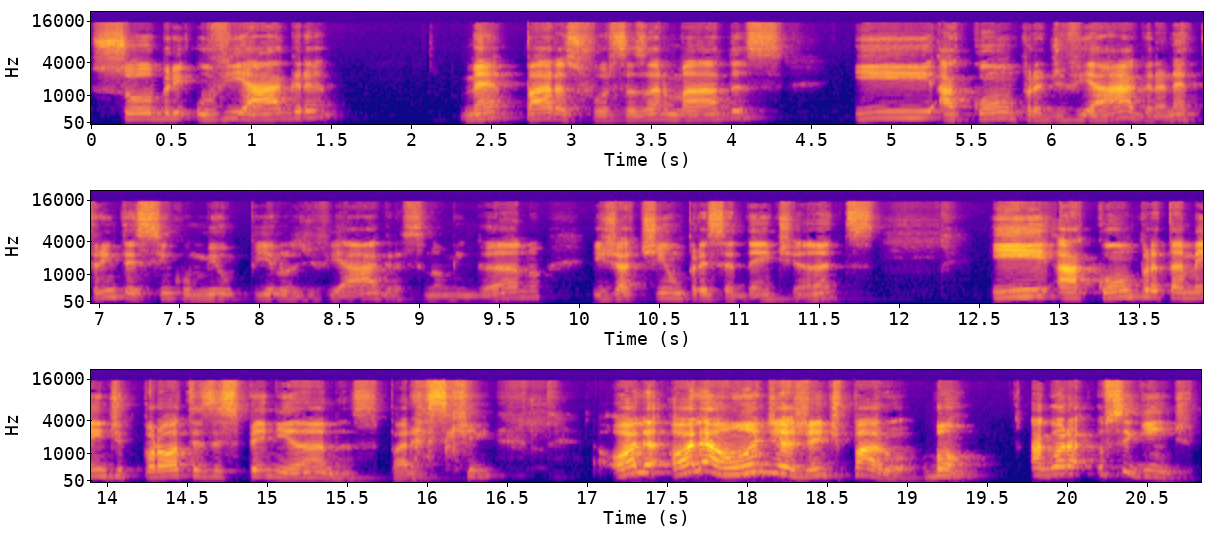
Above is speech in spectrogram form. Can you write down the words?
sobre o Viagra né, para as Forças Armadas e a compra de Viagra, né, 35 mil pílulas de Viagra, se não me engano, e já tinha um precedente antes, e a compra também de próteses penianas. Parece que. Olha, olha onde a gente parou. Bom, agora o seguinte:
